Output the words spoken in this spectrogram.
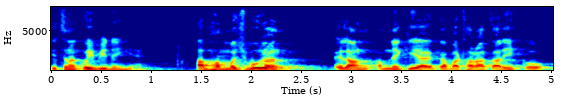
اتنا کوئی بھی نہیں ہے۔ اب ہم مجبوراً اعلان ہم نے کیا ہے کہ ہم اٹھارہ تاریخ کو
